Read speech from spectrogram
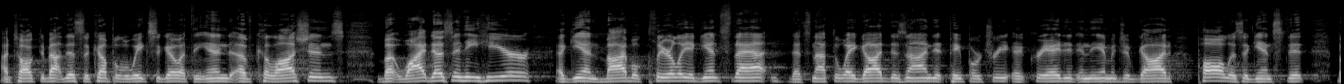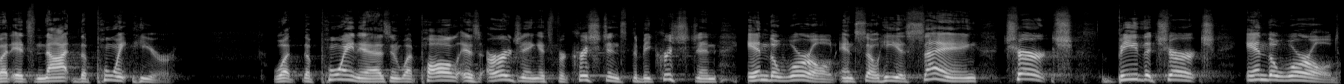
I talked about this a couple of weeks ago at the end of Colossians. But why doesn't he here? Again, Bible clearly against that. That's not the way God designed it. People are tre- uh, created in the image of God. Paul is against it, but it's not the point here. What the point is, and what Paul is urging, is for Christians to be Christian in the world. And so he is saying, church, be the church in the world,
